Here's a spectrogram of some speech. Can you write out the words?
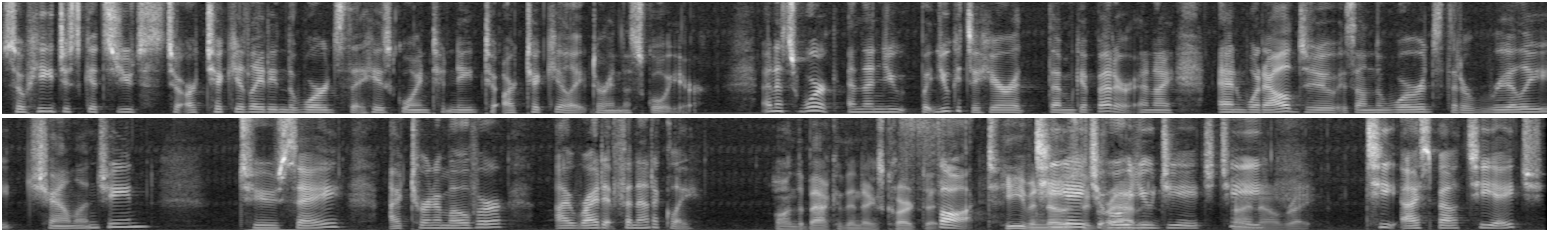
So he just gets used to articulating the words that he's going to need to articulate during the school year. And it's work, and then you, but you get to hear it, them get better. And I, and what I'll do is on the words that are really challenging to say, I turn them over. I write it phonetically. on the back of the index card. That Thought. He even knows H to O grab U it. G H T. I know, right? T. I spell T H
